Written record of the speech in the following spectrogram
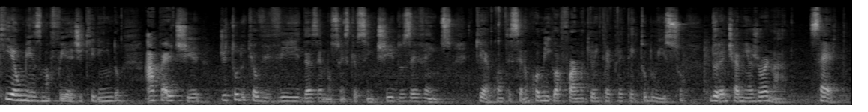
que eu mesma fui adquirindo a partir de tudo que eu vivi, das emoções que eu senti, dos eventos que aconteceram comigo, a forma que eu interpretei tudo isso durante a minha jornada, certo?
